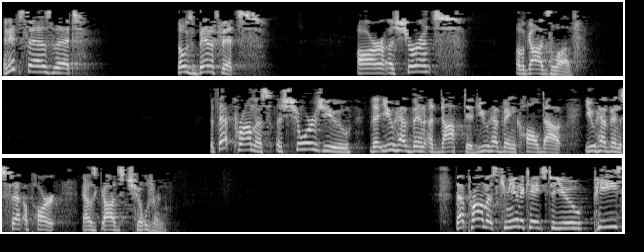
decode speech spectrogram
And it says that those benefits are assurance of God's love. That that promise assures you that you have been adopted, you have been called out, you have been set apart as God's children. That promise communicates to you peace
